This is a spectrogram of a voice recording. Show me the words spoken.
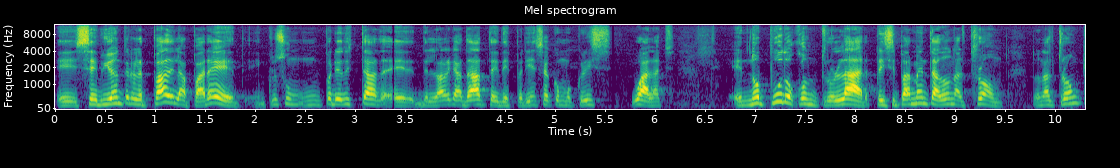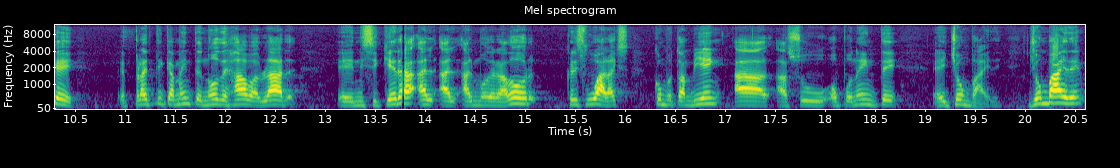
eh, se vio entre la espada y la pared. Incluso un, periodista de, larga data y de experiencia como Chris Wallace eh, no pudo controlar principalmente a Donald Trump. Donald Trump que eh, prácticamente no dejaba hablar ni siquiera al, moderador Chris Wallace, como también a, su oponente John Biden. John Biden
